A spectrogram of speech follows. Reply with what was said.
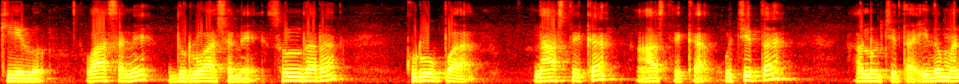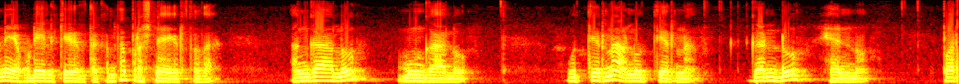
ಕೀಳು. ವಾಸನೆ, ದುರ್ವಾಸನೆ. ಸುಂದರ, ಕುರೂಪ. ನಾಸ್ತಿಕ, ಆಸ್ತಿಕ. ಉಚಿತ, ಅನುಚಿತ. ಇದು ಮನೆ ಎಫ್ ಡಿಯಲ್ಲಿ ಕೇಳಿರ್ತಕ್ಕಂಥ ಪ್ರಶ್ನೆ ಆಗಿರ್ತದೆ. ಅಂಗಾಲು, ಮುಂಗಾಲು. ಉತ್ತೀರ್ಣ, ಅನುತ್ತೀರ್ಣ. ಗಂಡು, ಹೆಣ್ಣು. ಪರ,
